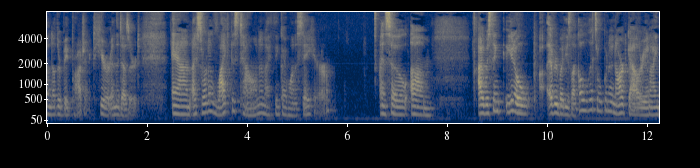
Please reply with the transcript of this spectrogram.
another big project here in the desert. And I sort of like this town and I think I want to stay here. And so um, I was think, you know, everybody's like, oh, let's open an art gallery. And I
